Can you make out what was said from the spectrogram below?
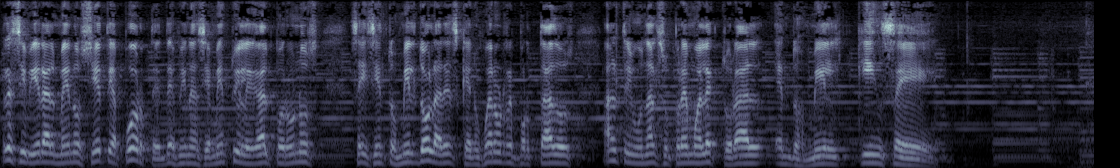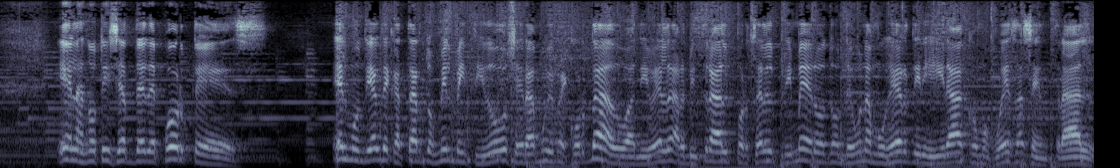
recibiera al menos siete aportes de financiamiento ilegal por unos 600 mil dólares que no fueron reportados al Tribunal Supremo Electoral en 2015. En las noticias de deportes, el Mundial de Qatar 2022 será muy recordado a nivel arbitral por ser el primero donde una mujer dirigirá como jueza central.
